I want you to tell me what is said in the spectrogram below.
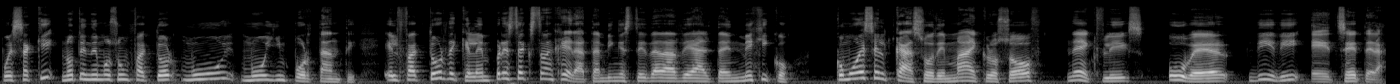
Pues aquí no tenemos un factor muy muy importante, el factor de que la empresa extranjera también esté dada de alta en México, como es el caso de Microsoft, Netflix, Uber, Didi, etc.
